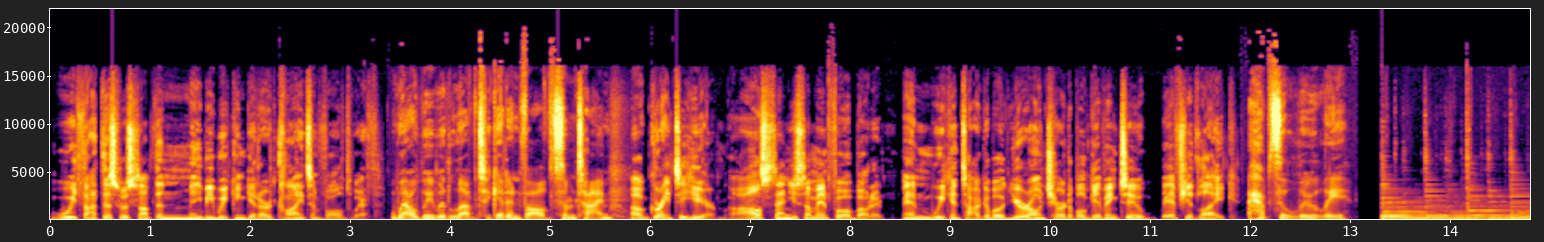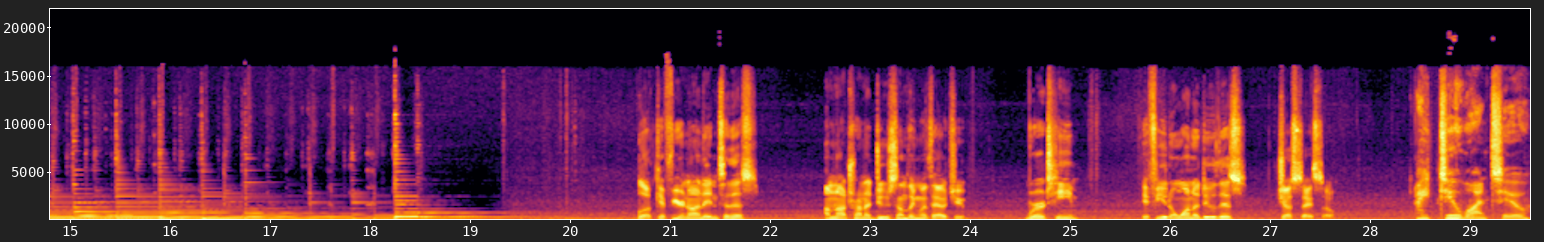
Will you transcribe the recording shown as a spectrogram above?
We thought this was something maybe we can get our clients involved with. Well, we would love to get involved sometime. Oh, great to hear. I'll send you some info about it, and we can talk about your own charitable giving too, if you'd like. Absolutely. Look, if you're not into this, I'm not trying to do something without you. We're a team. If you don't want to do this, just say so. I do want to.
